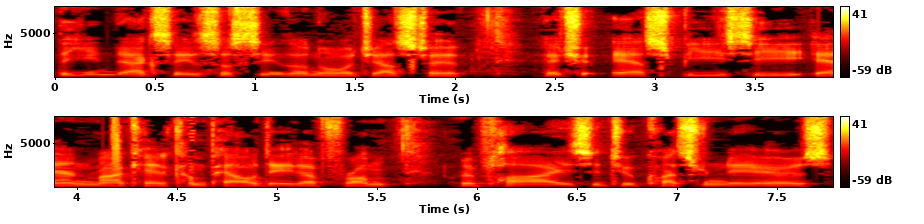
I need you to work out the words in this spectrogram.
The index is seasonal adjusted HSBC and Markit compile data from replies to questionnaires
